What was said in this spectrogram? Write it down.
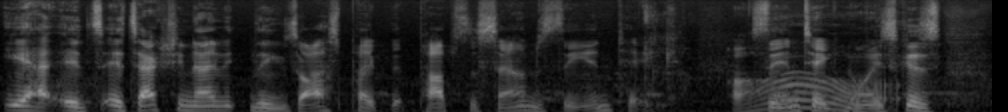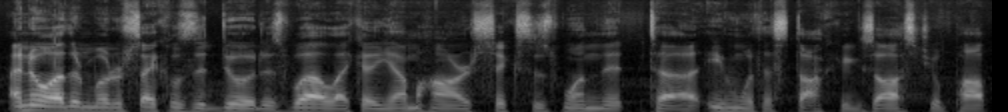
yeah, it's it's actually not the exhaust pipe that pops the sound; it's the intake. It's the intake noise Oh. because I know other motorcycles that do it as well. Like a Yamaha R6 is one that uh, even with a stock exhaust, you'll pop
